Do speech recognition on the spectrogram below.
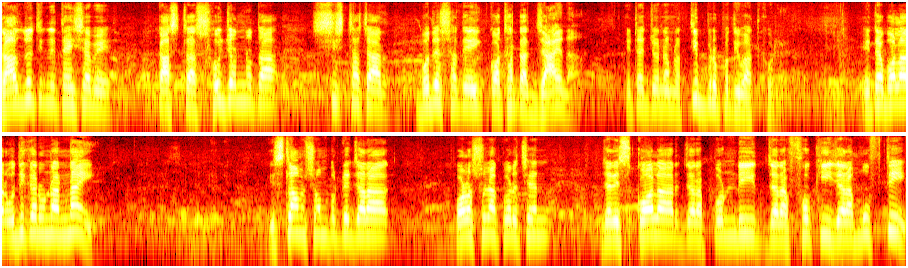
রাজনৈতিক নেতা হিসাবে কাজটা, সৌজন্যতা, শিষ্টাচার বোধের সাথে এই কথাটা যায় না। এটার জন্য আমরা তীব্র প্রতিবাদ করি। এটা বলার অধিকার ওনার নাই। ইসলাম সম্পর্কে যারা পড়াশোনা করেছেন, যারা স্কলার, যারা পণ্ডিত, যারা ফকি যারা মুফতি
